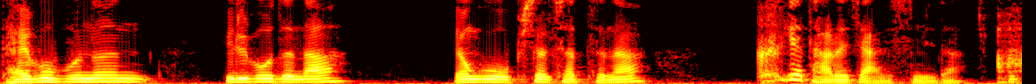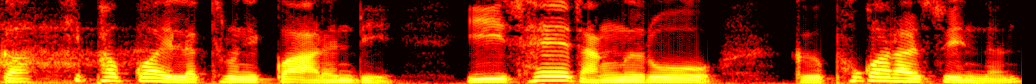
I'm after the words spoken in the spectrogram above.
대부분은 빌보드나 영국 오피셜 차트나 크게 다르지 않습니다. 그러니까 아. 힙합과 일렉트로닉과 R&B 이 세 장르로 그 포괄할 수 있는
